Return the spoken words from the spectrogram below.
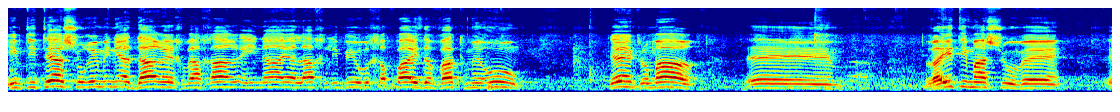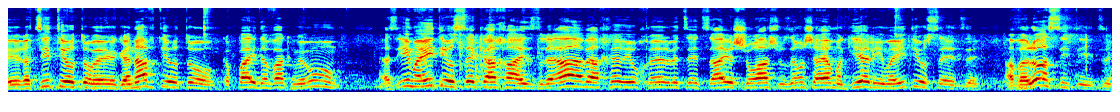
אם תיטה אשורים מני הדרך ואחר עיניי הלך ליבי ובכפיי דבק מאום. כן, כלומר, אה, ראיתי משהו ורציתי אותו וגנבתי אותו, כפיי דבק מאום. אז אם הייתי עושה ככה, אזרעה ואחר יאכל וצאצאי ישורשו, זה מה שהיה מגיע לי אם הייתי עושה את זה, אבל לא עשיתי את זה.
